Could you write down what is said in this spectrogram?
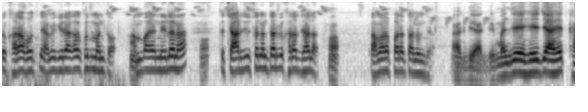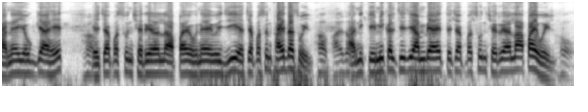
तो खराब होत नाही. आम्ही गिराकाला खुद म्हणतो आंबा नेलं ना हो. तर चार दिवसानंतर बी खराब झालं. हो. तर आम्हाला परत आणून द्या. अगदी अगदी. म्हणजे हे जे आहेत खाण्यायोग्य आहेत हो. याच्यापासून शरीराला अपाय होण्याऐवजी याच्यापासून फायदाच होईल. हो फायदा आणि केमिकलचे जे आंबे आहेत त्याच्यापासून शरीराला अपाय होईल. हो.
